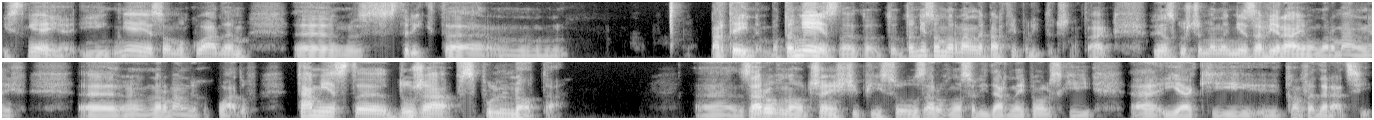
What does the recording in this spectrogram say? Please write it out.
istnieje i nie jest on układem stricte mm, partyjnym, bo to nie jest, no, to, to, nie są normalne partie polityczne, tak? W związku z czym one nie zawierają normalnych, e, normalnych układów. Tam jest e, duża wspólnota. E, zarówno części PiSu, zarówno Solidarnej Polski, jak i Konfederacji.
